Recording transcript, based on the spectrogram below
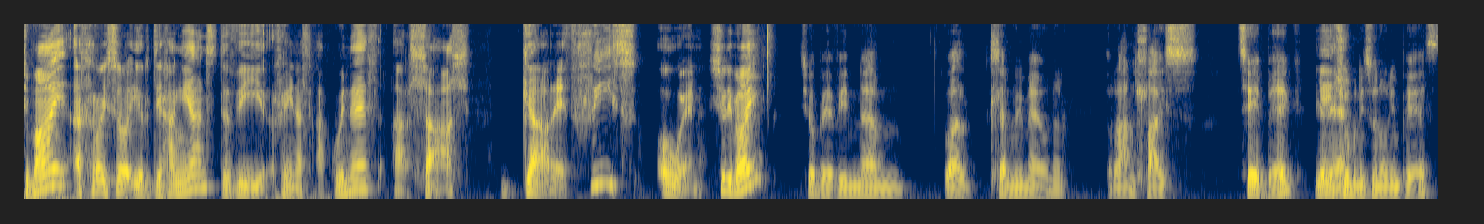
Siamai, a chroeso i'r dihangiant, dy fi Rheinald Ap Gwynedd a'r llall Gareth Rhys Owen. Siwr i boi? Tio be, fi'n, um, wel, llenwi mewn ar ran llais tebyg. Ie, ie. Yeah. Siw bod ni'n swnio'r un peth,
